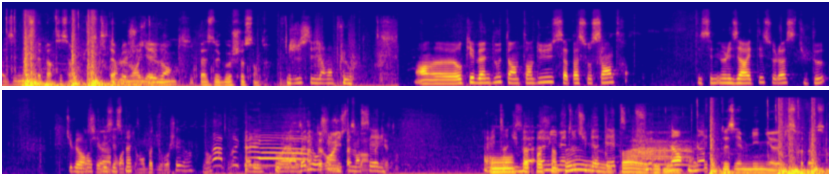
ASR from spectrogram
Les ennemis se répartissent un peu plus équitablement. Il y a une devant. ligne qui passe de gauche au centre. Juste légèrement plus haut. Euh, ok, Bandou, t'as entendu, ça passe au centre. T'essaies de me les arrêter, ceux-là, si tu peux. Tu leur asmates. en bas du rocher là, non Allez, ouais, en bas du rocher, justement, c'est elle. Allez, On du un s'approche un peu au-dessus de la ou tête. pas, euh, Non, non. Deuxième ligne euh, qui se centre.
